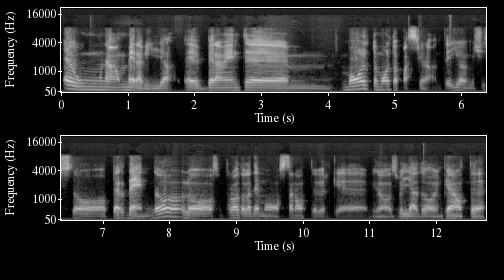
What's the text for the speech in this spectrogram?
è una meraviglia, è veramente mm, molto molto appassionante. Io mi ci sto perdendo, l'ho provato la demo stanotte perché mi sono svegliato in piena notte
